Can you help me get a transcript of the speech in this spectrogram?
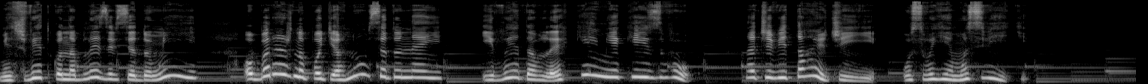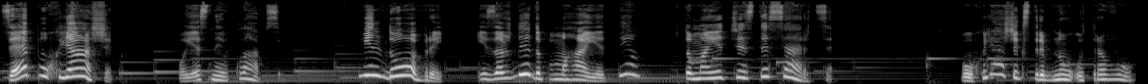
Він швидко наблизився до Мії, обережно потягнувся до неї і видав легкий м'який звук, наче вітаючи її у своєму світі. Це пухляшик, пояснив клапсик. Він добрий і завжди допомагає тим, хто має чисте серце. Пухляшик стрибнув у траву,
